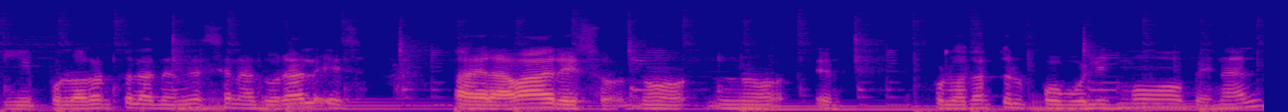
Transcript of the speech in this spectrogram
y por lo tanto la tendencia natural es agravar eso, no, no por lo tanto, el populismo penal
